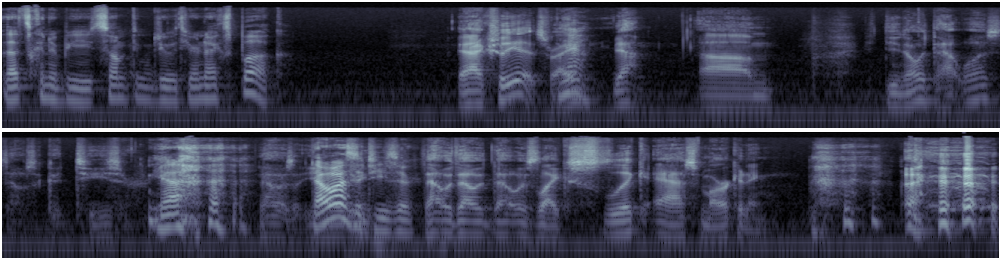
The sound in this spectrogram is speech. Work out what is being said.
That's going to be something to do with your next book. it actually is, right? Yeah. Um, do you know what that was? That was a good teaser. Yeah. That was That was I a mean? teaser. That was that was, that was like slick ass marketing. and,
